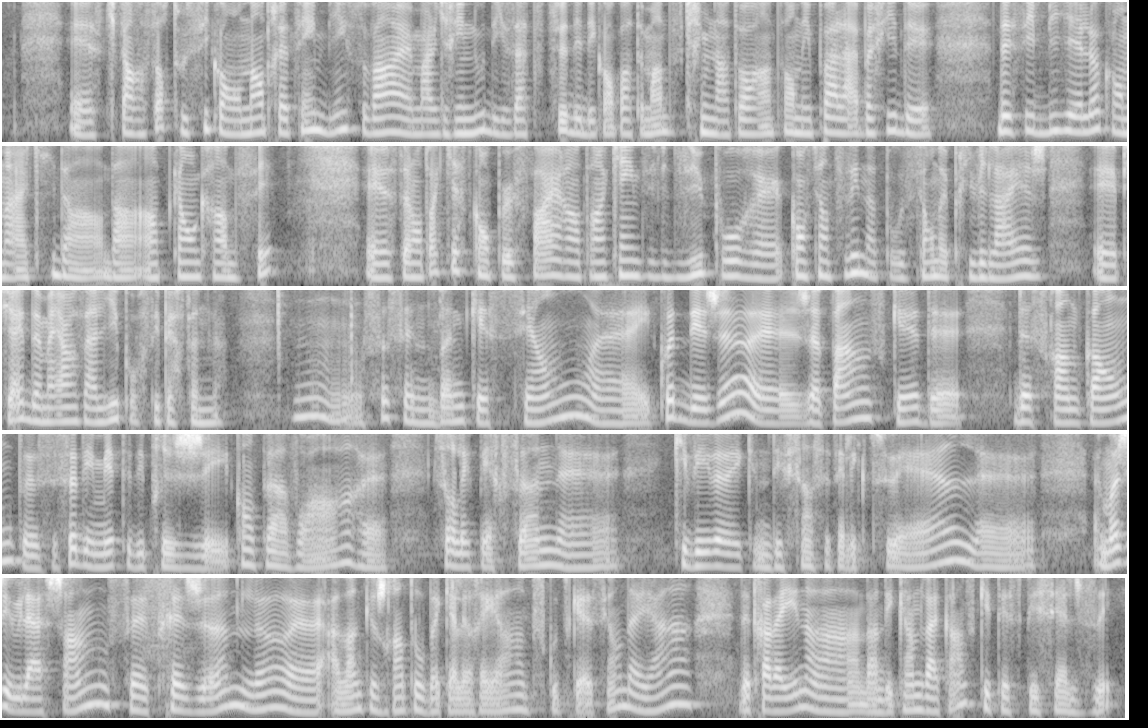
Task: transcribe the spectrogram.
euh, ce qui fait en sorte aussi qu'on entretient bien souvent, malgré nous, des attitudes et des comportements discriminatoires. Hein. On n'est pas à l'abri de, de ces billets-là qu'on a acquis dans, dans, quand on grandissait. Euh, selon toi, qu'est-ce qu'on peut faire en tant qu'individu pour euh, conscientiser notre position de privilège euh, puis être de meilleurs alliés pour ces personnes-là? Hmm, ça, c'est une bonne question. écoute, déjà, je pense que de, de se rendre compte, c'est ça des mythes et des préjugés qu'on peut avoir sur les personnes qui vivent avec une déficience intellectuelle. Euh, moi, j'ai eu la chance, euh, très jeune, là, euh, avant que je rentre au baccalauréat en psychoéducation d'ailleurs, de travailler dans, dans, des camps de vacances qui étaient spécialisés,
